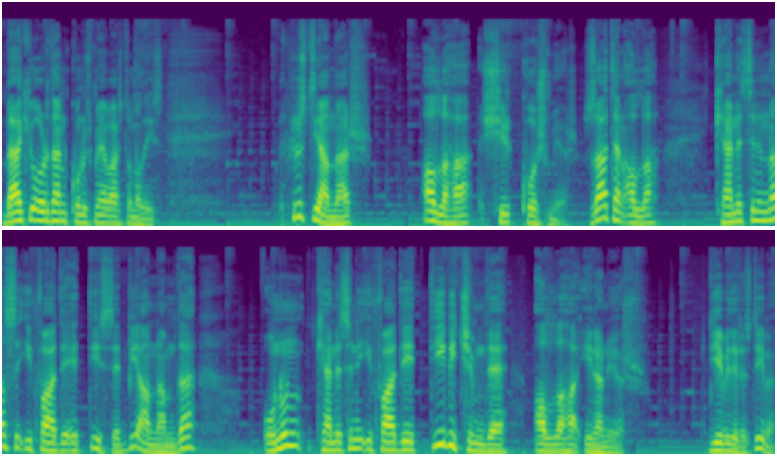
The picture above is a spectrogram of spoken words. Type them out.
Belki oradan konuşmaya başlamalıyız. Hristiyanlar Allah'a şirk koşmuyor. Zaten Allah kendisini nasıl ifade ettiyse bir anlamda onun kendisini ifade ettiği biçimde Allah'a inanıyor diyebiliriz değil mi?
